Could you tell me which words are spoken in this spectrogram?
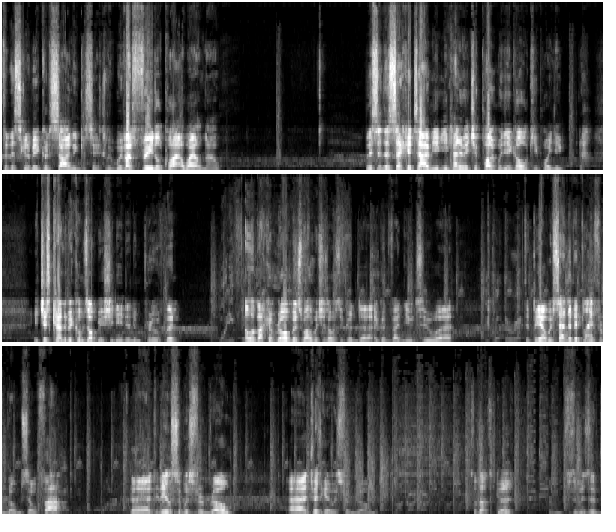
think this is going to be a good signing, because we've had Friedel quite a while now. This is the second time you, you kind of reach a point with your goalkeeper where you... It just kind of becomes obvious you need an improvement. And we're back at Rome as well, which is always a good uh, a good venue to uh, to be at. We've sent every player from Rome so far. Uh, Denilson was from Rome. Uh, Trezeguet was from Rome. So that's good. And for some reason,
